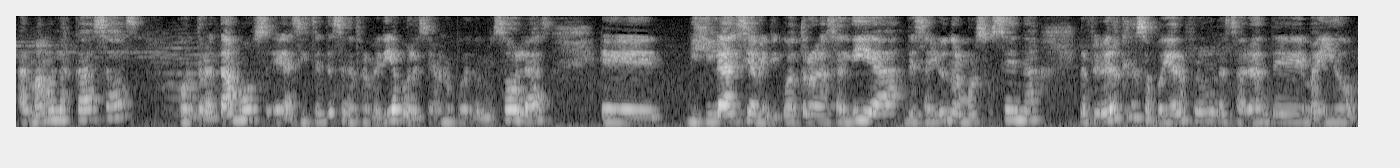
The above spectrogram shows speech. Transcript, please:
Armamos las casas, contratamos eh, asistentes en enfermería, porque las señoras no pueden dormir solas, eh, vigilancia 24 horas al día, desayuno, almuerzo, cena. Los primeros que nos apoyaron fueron el restaurante Maído,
